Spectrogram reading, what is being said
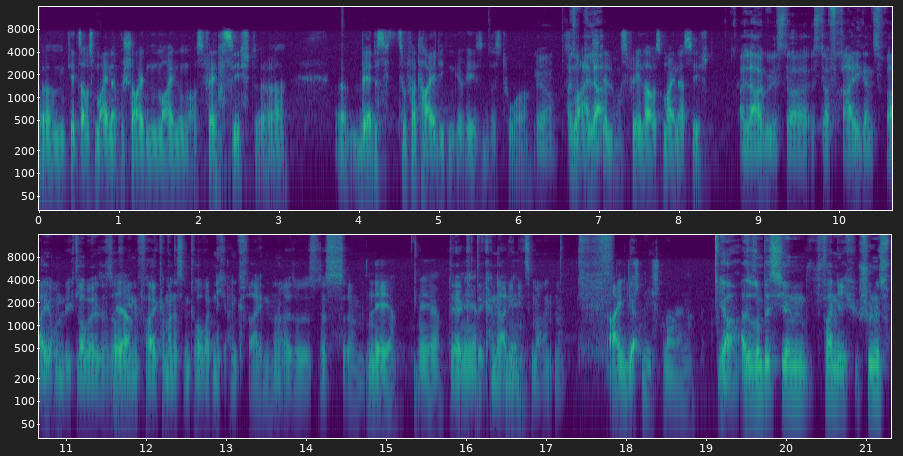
Ähm, jetzt aus meiner bescheidenen Meinung, aus Fansicht, äh, äh, wäre das zu verteidigen gewesen, das Tor. Ja. Das also war ein Stellungsfehler aus meiner Sicht. Alago ist da, ist da frei, ganz frei und ich glaube, das ist auf jeden Fall, kann man das dem Torwart nicht ankreiden. Ne? Also das, das ähm, nee, nee, der, nee, der kann da eigentlich nee. nichts machen. Ne? Eigentlich ja. nicht, nein. Ja, also so ein bisschen fand ich schönes,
